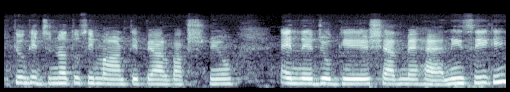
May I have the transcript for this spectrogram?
ਕਿਉਂਕਿ ਜਿੰਨਾ ਤੁਸੀਂ ਮਾਣ 'ਤੇ ਪਿਆਰ ਬਖਸ਼ ਰਹੇ ਹੋ, ਇੰਨੇ ਜੋਗੇ ਸ਼ਾਇਦ ਮੈਂ ਹੈ ਨਹੀਂ ਸੀਗੀ।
